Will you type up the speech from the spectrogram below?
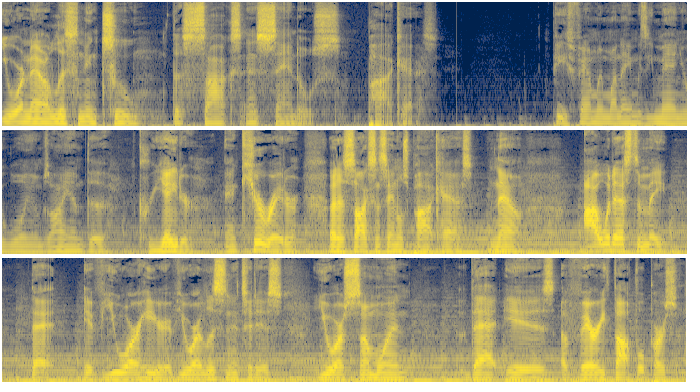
You are now listening to the Socks and Sandals podcast. Peace, family. My name is Emmanuel Williams. I am the creator and curator of the Socks and Sandals podcast. Now, I would estimate that if you are here, if you are listening to this, you are someone that is a very thoughtful person.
